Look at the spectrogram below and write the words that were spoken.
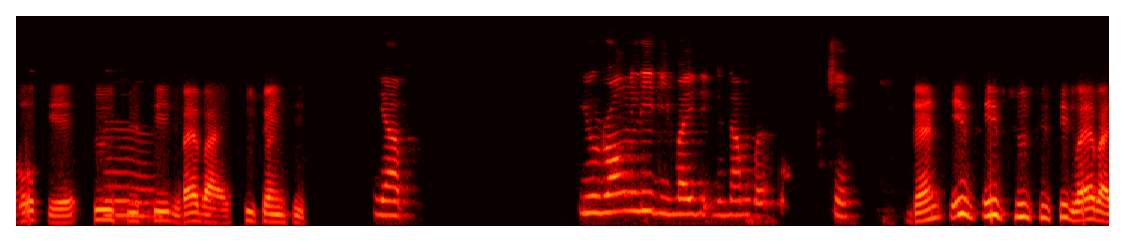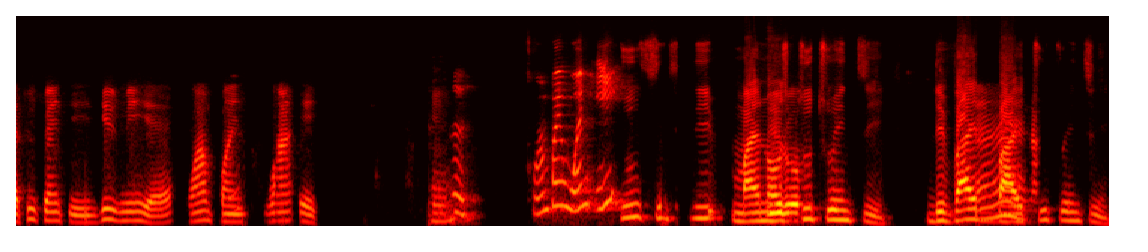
Okay. 260 divided by 220. Yup. You wrongly divided the number. Okay. Then if, if 260 divided by 220 it gives me here 1.18. Mm. 1.18? 260 minus Zero. 220. Divide by Ah. 220.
